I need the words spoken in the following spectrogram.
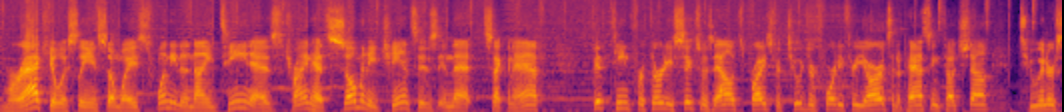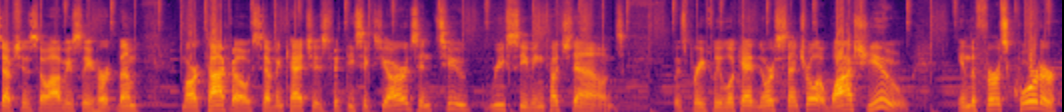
miraculously in some ways, 20 to 19, as Trine had so many chances in that second half. 15 for 36 was Alex Price for 243 yards and a passing touchdown. Two interceptions, so obviously hurt them. Mark Taco, seven catches, 56 yards, and two receiving touchdowns. Let's briefly look at North Central at Wash U. In the first quarter,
